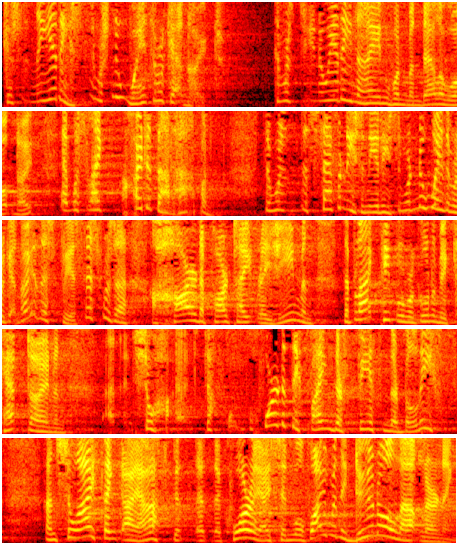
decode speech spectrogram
because in the 80s, there was no way they were getting out. There was, you know, 89 when Mandela walked out, it was like, how did that happen? There was the 70s and 80s, there were no way they were getting out of this place. This was a, a hard apartheid regime, and the black people were going to be kept down. And uh, so, uh, where did they find their faith and their belief? And so I think I asked at, at the quarry, I said, Well, why were they doing all that learning?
